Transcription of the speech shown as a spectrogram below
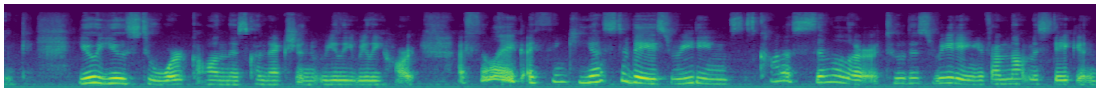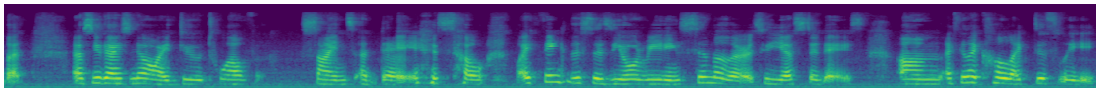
Okay. You used to work on this connection really, really hard. I feel like I think yesterday's reading is kind of similar to this reading, if I'm not mistaken. But as you guys know, I do 12 signs a day. So I think this is your reading similar to yesterday's. Um, I feel like collectively,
